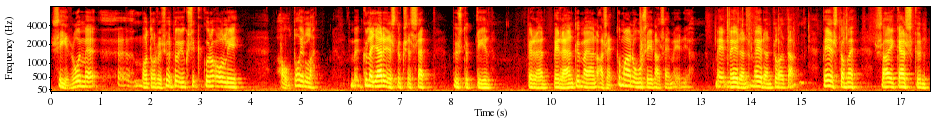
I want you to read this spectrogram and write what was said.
Siirruimme motorisoitu yksikkö, kun oli autoilla. Me kyllä järjestyksessä pystyttiin perään, perääntymään, asettumaan uusiin asemiin. Ja me, meidän, meidän tuota, peestomme sai käskyn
